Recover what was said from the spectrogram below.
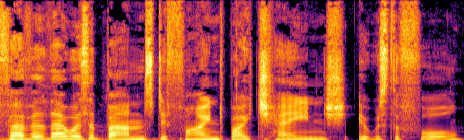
If ever there was a band defined by change, it was The Fall.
